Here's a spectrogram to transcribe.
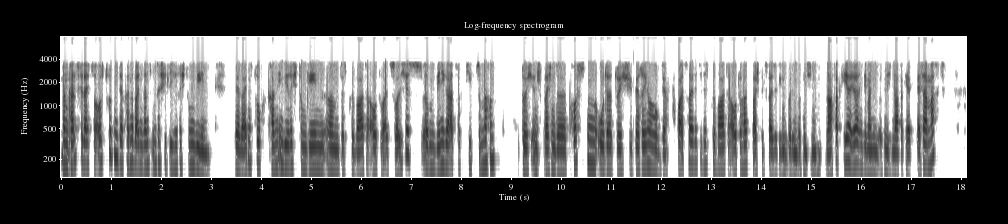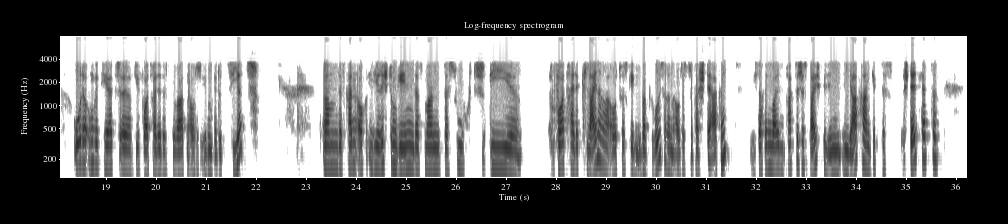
man kann es vielleicht so ausdrücken, der kann aber in ganz unterschiedliche Richtungen gehen. Der Leidensdruck kann in die Richtung gehen, ähm, das private Auto als solches ähm, weniger attraktiv zu machen durch entsprechende Kosten oder durch Verringerung der Vorteile, die das private Auto hat, beispielsweise gegenüber dem öffentlichen Nahverkehr, ja, indem man den öffentlichen Nahverkehr besser macht, oder umgekehrt äh, die Vorteile des privaten Autos eben reduziert. Ähm, das kann auch in die Richtung gehen, dass man versucht, die Vorteile kleinerer Autos gegenüber größeren Autos zu verstärken. Ich sage Ihnen mal ein praktisches Beispiel. In, in Japan gibt es Stellplätze,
